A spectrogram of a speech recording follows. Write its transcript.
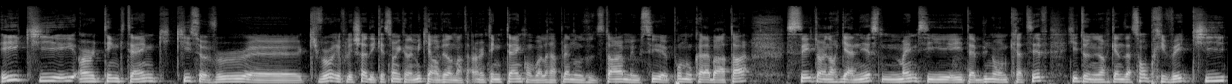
et qui est un think tank qui se veut qui veut réfléchir à des questions économiques et environnementales. Un think tank, on va le rappeler à nos auditeurs, mais aussi pour nos collaborateurs, c'est un organisme, même s'il est à but non lucratif, qui est une organisation privée qui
